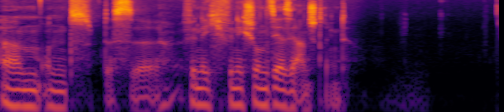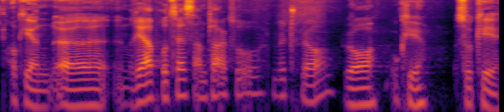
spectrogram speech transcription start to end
Ähm, und das äh, finde ich, finde ich schon sehr, sehr anstrengend. Okay, und äh, ein Reha-Prozess am Tag so mit, ja, Ja, okay. ist okay.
